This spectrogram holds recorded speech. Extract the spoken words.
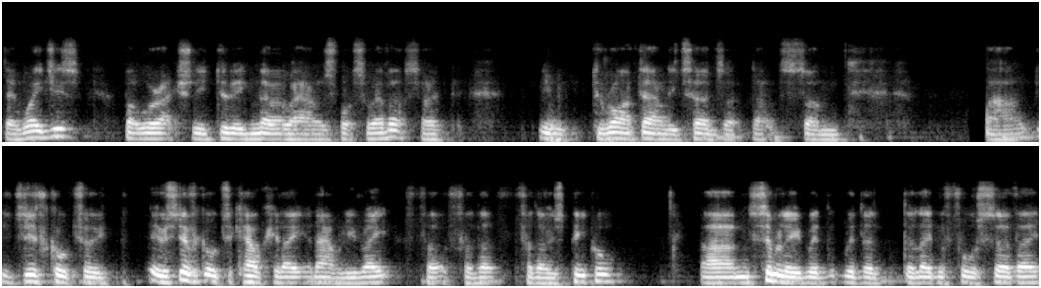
their wages, but were actually doing no hours whatsoever. So in derived hourly terms, that, that's um, uh, it's difficult to it was difficult to calculate an hourly rate for for the for those people. Um, similarly, with with the, the labour force survey,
